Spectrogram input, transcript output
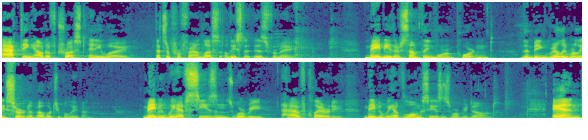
acting out of trust anyway, that's a profound lesson, at least it is for me. Maybe there's something more important than being really, really certain about what you believe in. Maybe we have seasons where we have clarity. Maybe we have long seasons where we don't. And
